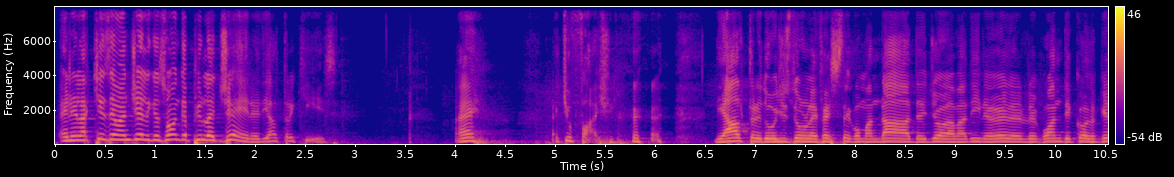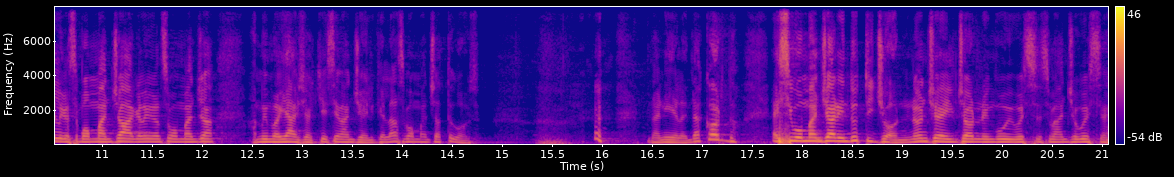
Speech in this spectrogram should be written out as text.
E nella chiesa evangelica sono anche più leggere di altre chiese. Eh? È più facile. di altre dove ci sono le feste comandate, già la mattina, quante cose, quelle che si può mangiare, quelle che non si può mangiare. A me piace la chiesa evangelica, là si può mangiare tutte cose. Daniele, d'accordo? E si può mangiare in tutti i giorni, non c'è il giorno in cui questo si mangia questo.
